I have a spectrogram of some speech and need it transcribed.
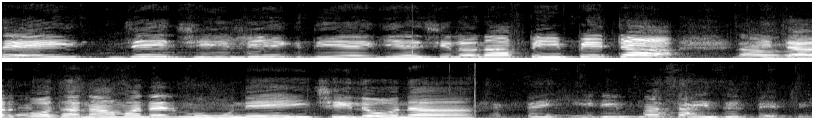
সেই যে ঝিলিক দিয়ে গিয়েছিল না পেঁপেটা এটার কথা না আমাদের মনেই ছিল না। একটা হিড়িম্বা সাইজের পেঁপে।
